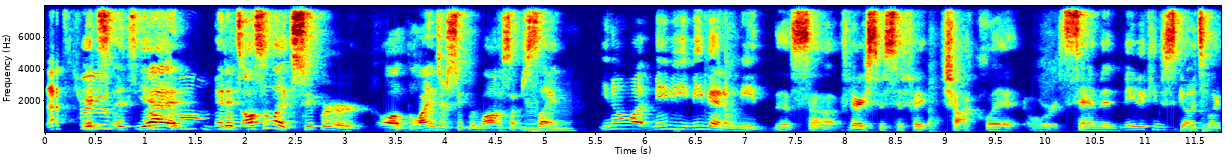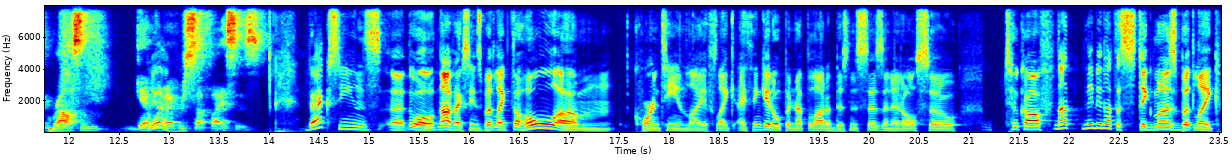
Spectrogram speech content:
That's true. It's it's yeah, it, and it's also like super. Well, the lines are super long, so I'm just like, Mhm. you know what? Maybe maybe I don't need this uh, very specific chocolate or salmon. Maybe I can just go to like Ralph's and get Yeah. whatever suffices. Vaccines uh, well not vaccines but like the whole um quarantine life like i think it opened up a lot of businesses and it also took off not maybe not the stigmas but like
